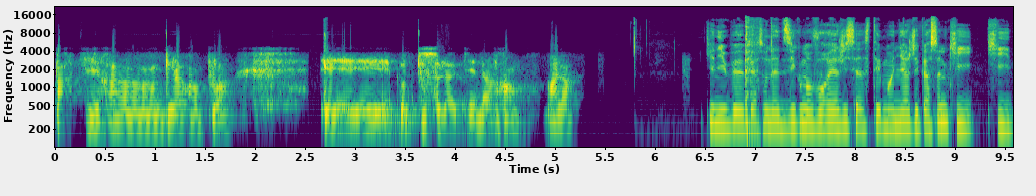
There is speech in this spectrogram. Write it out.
partir de leur emploi. Et tout cela est bien navrant, voilà. Kenny Bertonazzi, comment vous réagissez à ce témoignage des personnes qui, qui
